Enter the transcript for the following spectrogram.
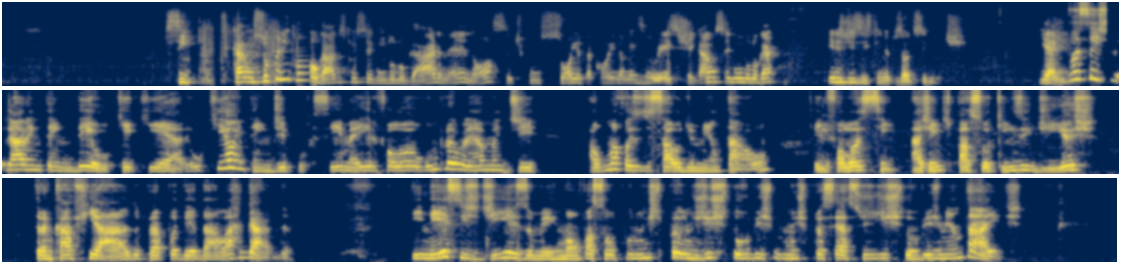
Sim, ficaram super empolgados com o segundo lugar, né? Nossa, tipo, um sonho tá correndo Amazing Race, chegar no segundo lugar, eles desistem no episódio seguinte. E aí? Vocês chegaram a entender o que que era? O que eu entendi por cima é que ele falou algum problema de alguma coisa de saúde mental. Ele falou assim: a gente passou 15 dias trancafiado para poder dar a largada. E nesses dias o meu irmão passou por uns, por uns distúrbios, uns processos de distúrbios mentais.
